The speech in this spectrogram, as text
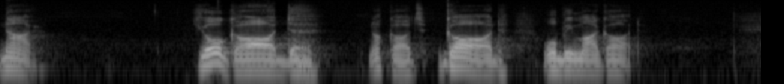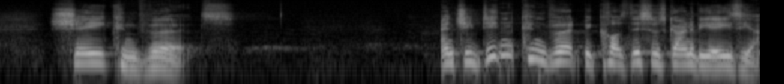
No, your God, not God's, God will be my God. She converts. And she didn't convert because this was going to be easier.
